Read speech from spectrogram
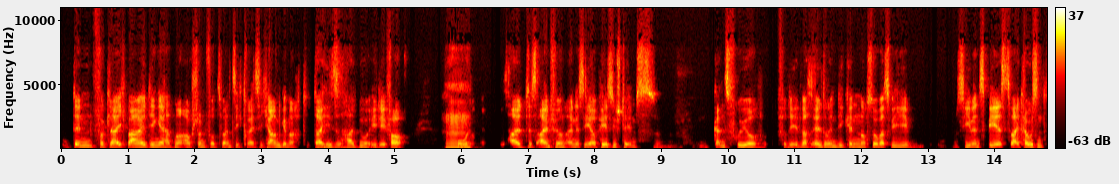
denn vergleichbare Dinge hat man auch schon vor 20, 30 Jahren gemacht. Da hieß es halt nur EDV. Hm. Oder halt das Einführen eines ERP-Systems. Ganz früher, für die etwas Älteren, die kennen noch sowas wie Siemens BS 2000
